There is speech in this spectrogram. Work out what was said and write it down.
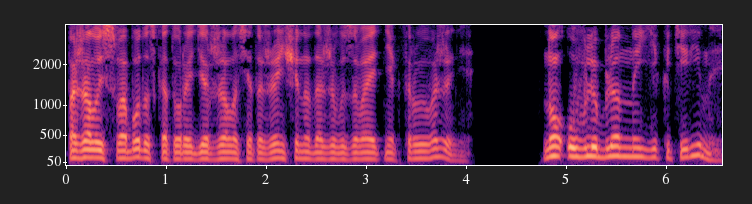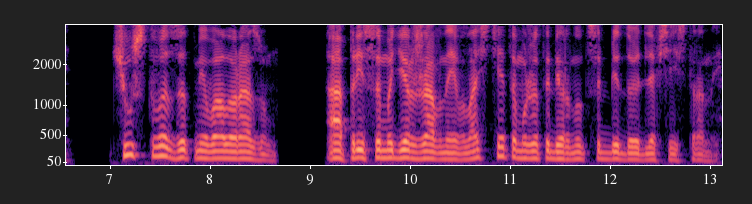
Пожалуй, свобода, с которой держалась эта женщина, даже вызывает некоторое уважение. Но у влюбленной Екатерины чувство затмевало разум, а при самодержавной власти это может обернуться бедой для всей страны.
